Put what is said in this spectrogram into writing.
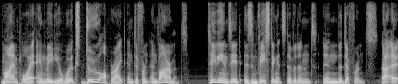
my employer, and MediaWorks do operate in different environments. TVNZ is investing its dividend in the difference uh,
